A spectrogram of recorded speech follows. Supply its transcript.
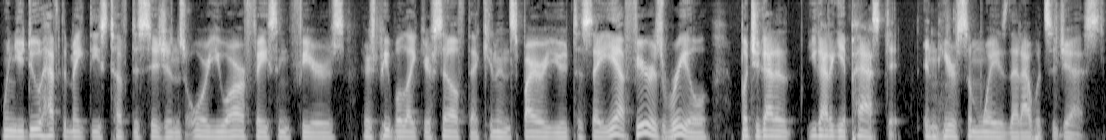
when you do have to make these tough decisions or you are facing fears there's people like yourself that can inspire you to say yeah fear is real but you gotta you gotta get past and here's some ways that i would suggest.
